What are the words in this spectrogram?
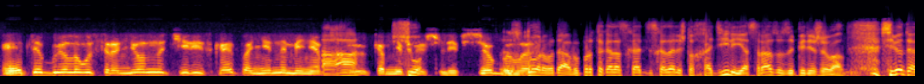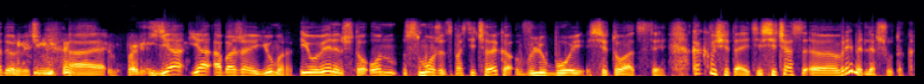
Это было устранено через скайп, они на меня А, э, ко мне всё. пришли. Все было... Здорово, да. Вы просто когда сказали, что ходили, я сразу запереживал. Семен Теодорович, э, порядке. я, я обожаю юмор и уверен, что он сможет спасти человека в любой ситуации. Как вы считаете, сейчас э, время для шуток?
